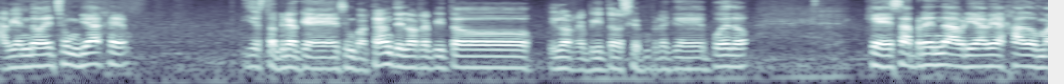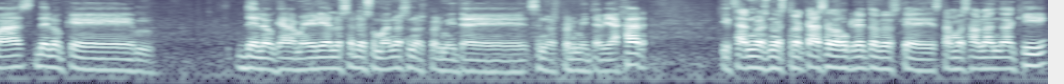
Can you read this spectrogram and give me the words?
Habiendo hecho un viaje, y esto creo que es importante y lo repito, y lo repito siempre que puedo, que esa prenda habría viajado más de lo que de lo que a la mayoría de los seres humanos se nos permite, se nos permite viajar. Quizás no es nuestro caso concreto los que estamos hablando aquí,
